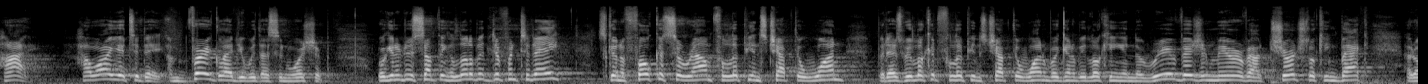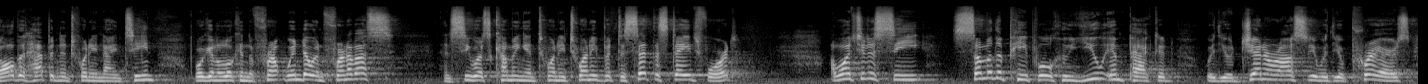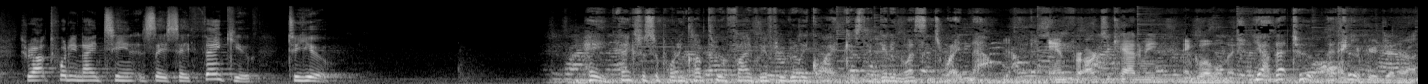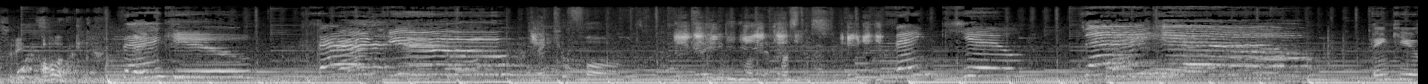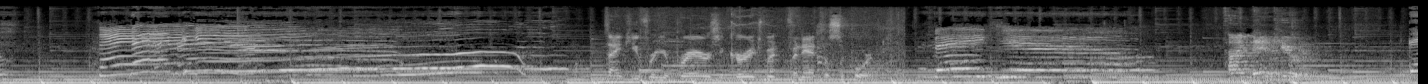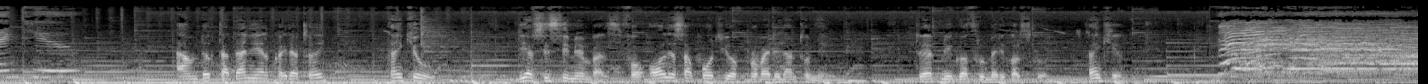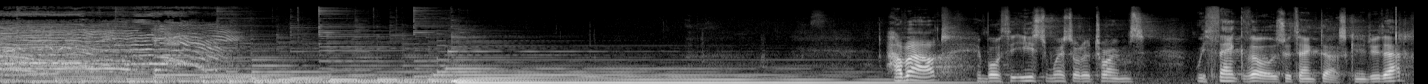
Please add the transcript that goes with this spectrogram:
Hi, how are you today? I'm very glad you're with us in worship. We're going to do something a little bit different today. It's going to focus around Philippians chapter 1, but as we look at Philippians chapter 1, we're going to be looking in the rear vision mirror of our church, looking back at all that happened in 2019. We're going to look in the front window in front of us and see what's coming in 2020. But to set the stage for it, I want you to see some of the people who you impacted with your generosity, with your prayers throughout 2019 as they say thank you to you. Hey, thanks for supporting Club 305. We have to be really quiet because they're getting lessons right now. Yeah. And for Arts Academy and Global Mission. Yeah, that too. That Thank too. you for your generosity. All of it. Thank you. Thank you. Thank you for training for the. Thank you. Thank you. Thank you. Thank Thank you for your prayers, encouragement, and financial support. Thank you. Hi, thank you. Thank you. I'm Dr. Daniel Koidatoy. Thank you, DFCC members, for all the support you have provided unto me to help me go through medical school. Thank you. How about in both the East and West auditoriums, we thank those who thanked us? Can you do that?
